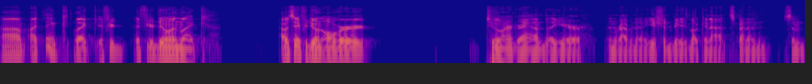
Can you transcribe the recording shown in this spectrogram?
Um, I think like if you're if you're doing like I would say if you're doing over 200 grand a year in revenue, you should be looking at spending some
